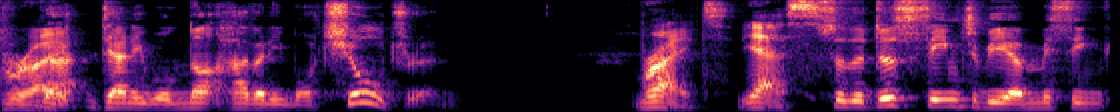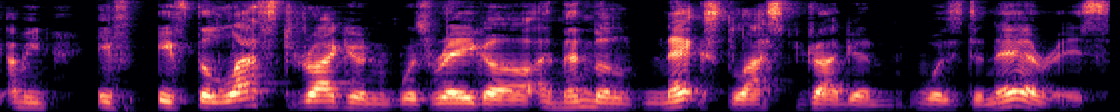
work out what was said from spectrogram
right. That Danny will not have any more children. Right. Yes. So there does seem to be a missing. I mean, if if the last dragon was Rhaegar and then the next last dragon was Daenerys,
